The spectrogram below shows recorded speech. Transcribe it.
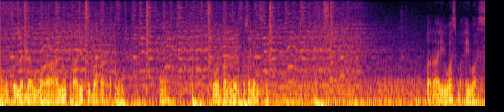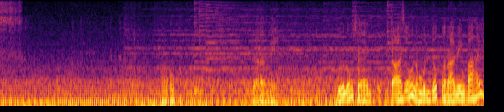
Mga tulad ng mga lupa dito baka ano oh, kung talaga ito sa landslide. Para iwas ba iwas doon oh sa taas oh ng bundok maraming bahay.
